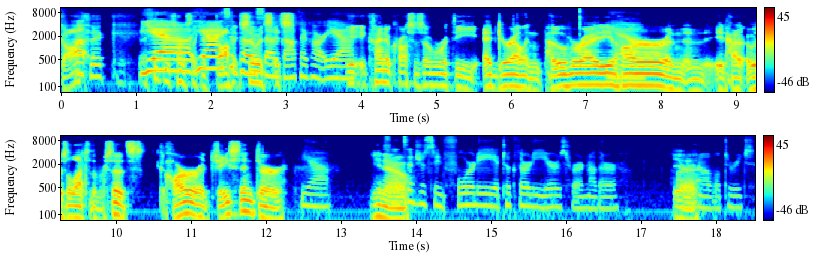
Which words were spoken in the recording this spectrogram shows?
Gothic. Uh, yeah, like yeah, gothic. I suppose so it's, so. it's gothic horror. Yeah. It, it, kind of crosses over with the Edgar Allan Poe variety of Yeah. horror, and, and it ha- owes a lot to the. So it's horror adjacent, or yeah. You So know, it's interesting. Forty. It took thirty years for another horror Yeah. novel to reach.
